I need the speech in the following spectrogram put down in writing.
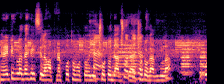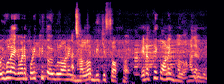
ভ্যারাইটি গুলো দেখাইছিলাম আপনার প্রথমত ওই যে হ্যাঁ, ছোট জাত। ছোট। গাছগুলা তো ওইগুলো একেবারে পরীক্ষিত ওইগুলো অনেক আচ্ছা, ভালো আচ্ছা। বিচি সফট হয়। এটা থেকে অনেক ভালো হাজার গুণ।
